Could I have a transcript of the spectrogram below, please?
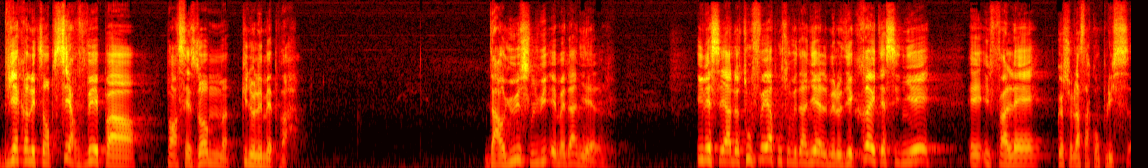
bien qu'en étant observé par, par ces hommes qui ne l'aimaient pas. Darius, lui, aimait Daniel. Il essaya de tout faire pour sauver Daniel, mais le décret était signé et il fallait que cela s'accomplisse.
